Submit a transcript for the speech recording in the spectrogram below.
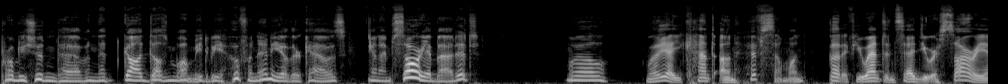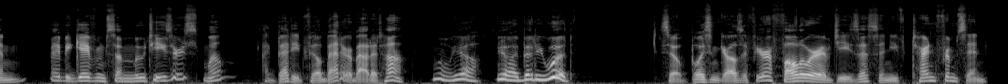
probably shouldn't have, and that God doesn't want me to be hoofing any other cows, and I'm sorry about it, well, Well, yeah, you can't unhoof someone, but if you went and said you were sorry and maybe gave him some moo teasers, well, I bet he'd feel better about it, huh? oh yeah, yeah, I bet he would. So, boys and girls, if you're a follower of Jesus and you've turned from sin,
